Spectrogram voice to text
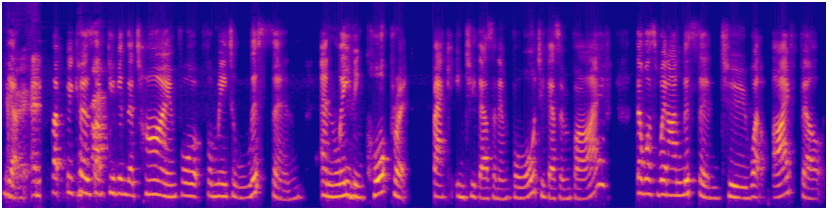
yeah. Know, and but because I've given the time for for me to listen and leaving corporate back in 2004, 2005, that was when I listened to what I felt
